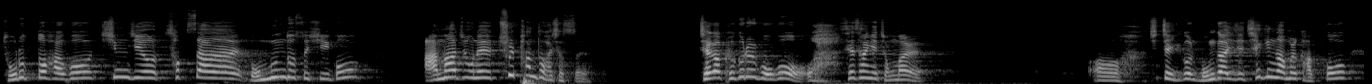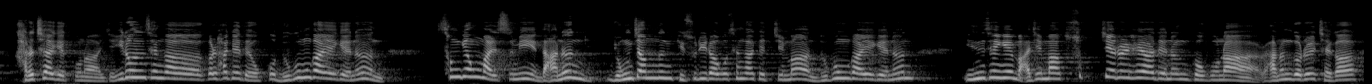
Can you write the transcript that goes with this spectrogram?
졸업도 하고 심지어 석사 논문도 쓰시고 아마존에 출판도 하셨어요. 제가 그거를 보고 와 세상에 정말 어 진짜 이걸 뭔가 이제 책임감을 갖고 가르쳐야겠구나 이제 이런 생각을 하게 되었고 누군가에게는 성경 말씀이 나는 용 잡는 기술이라고 생각했지만 누군가에게는 인생의 마지막 숙제를 해야 되는 거구나라는 것을 제가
